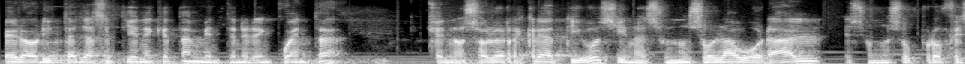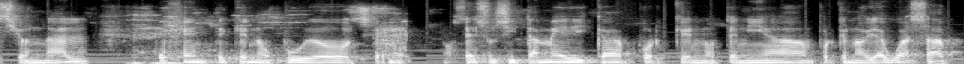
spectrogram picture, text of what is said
Pero ahorita ya se tiene que también tener en cuenta que no solo es recreativo, sino es un uso laboral, es un uso profesional de gente que no pudo tener, no sé, su cita médica porque no tenía, porque no había WhatsApp,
